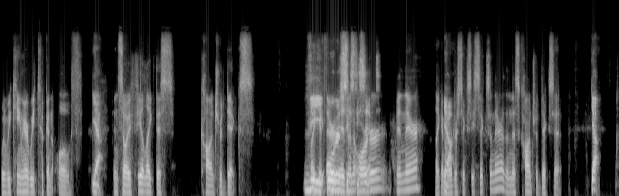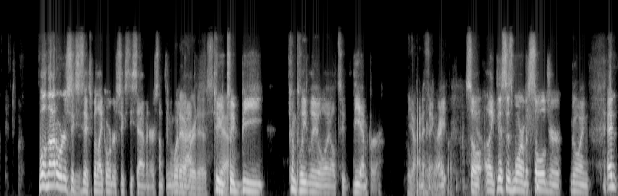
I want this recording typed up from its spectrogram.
when we came here, we took an oath, Yeah. and so I feel like this contradicts. The like if there Order is 66. an order in there, like an Yeah. Order 66 in there, then this contradicts it. Yeah. Well, not Order Mhm. 66, but like Order 67 or something like Whatever that, it is. to yeah. to be completely loyal to the emperor. yeah, kinda thing, right? So Yeah. like this is more of a soldier going and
